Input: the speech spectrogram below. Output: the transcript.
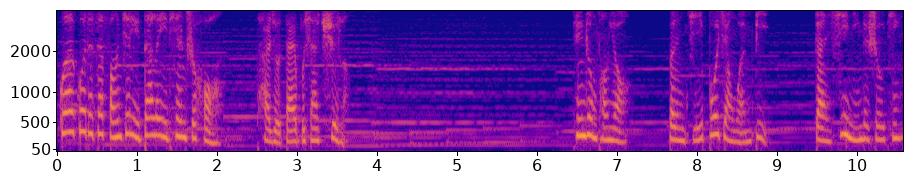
乖乖的在房间里待了一天之后，他就待不下去了。听众朋友，本集播讲完毕，感谢您的收听。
